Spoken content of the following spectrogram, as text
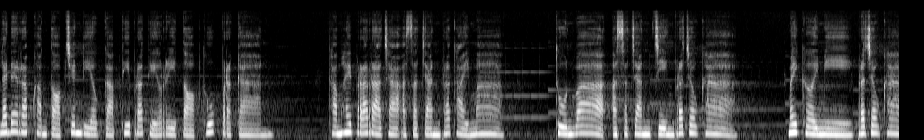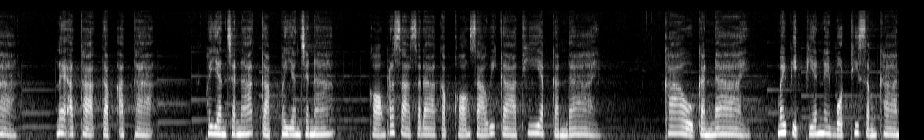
และได้รับคำตอบเช่นเดียวกับที่พระเถรีตอบทุกประการทำให้พระราชาอัศจรรย์พระทัยมาก ทูลว่าอัศจรรย์จริงพระเจ้าค่าไม่เคยมีพระเจ้าค่าในอัฏฐกับอัฏฐะพยัญชนะกับพยัญชนะ ของพระศาสดากับของสาวิกาเทียบกันได้ เข้ากันได้ ไม่ผิดเพี้ยนในบทที่สำคัญ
